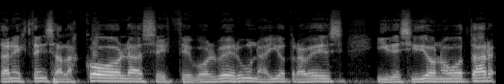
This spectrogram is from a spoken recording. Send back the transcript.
tan extensa las colas, este, volver una y otra vez y decidió no votar,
